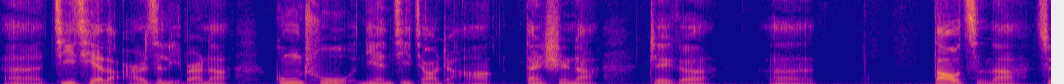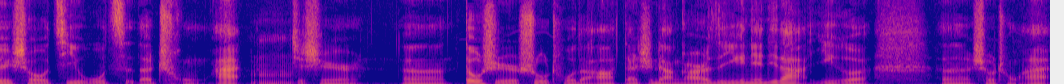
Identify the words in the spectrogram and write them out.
呃，姬妾的儿子里边呢，公除年纪较长，但是呢，这个呃，道子呢最受季武子的宠爱。嗯，这是嗯都是庶出的啊，但是两个儿子一个年纪大，一个嗯受宠爱。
